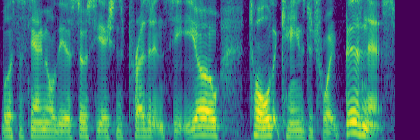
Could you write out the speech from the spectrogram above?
Melissa Samuel, the association's president and CEO, told Crain's Detroit Business.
